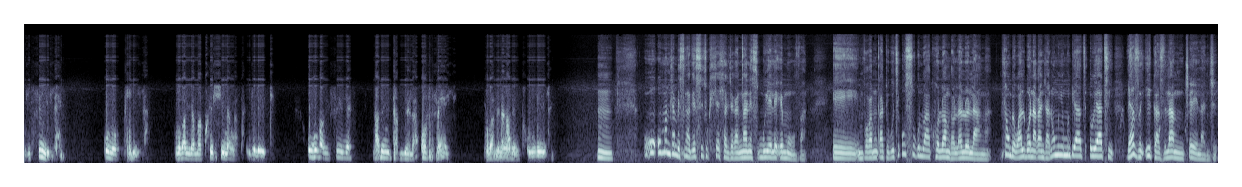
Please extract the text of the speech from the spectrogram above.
ngifile kunokuphila ngoba nginama question angaphenduleki ukuba ngifile ngabe ngidabukela ofele ngoba mina ngabe ngiphumulile Mm. Uma mhlambe singake sithi ukuhlehla nje kancane sibuyele emuva. Eh mfoka mqadi ukuthi usuku lwakho lwangalalwelanga mhlawumbe walibona kanjani? Omunye umuntu uyathi uyathi yazi igazi langitshela nje.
